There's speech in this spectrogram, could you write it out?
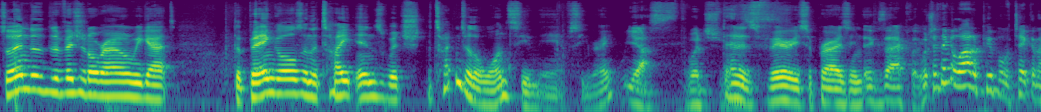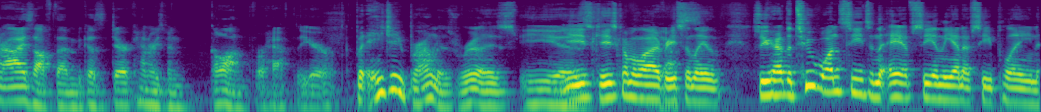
So into the divisional round, we got the Bengals and the Titans, which the Titans are the one seed in the AFC, right? Yes, which That is very surprising. exactly. Which I think a lot of people have taken their eyes off them because Derrick Henry's been gone for half the year. But AJ Brown is really is He is. He's he's come alive Yes. recently. So you have the two one seeds in the AFC and the NFC playing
